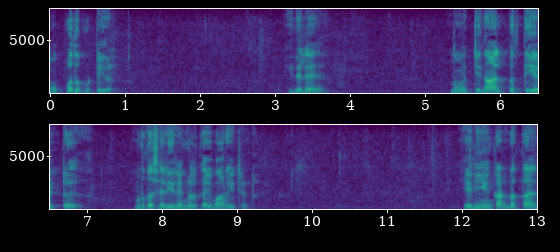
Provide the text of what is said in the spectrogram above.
മുപ്പത് കുട്ടികൾ. ഇതിൽ നൂറ്റി നാൽപ്പത്തി എട്ട് മൃതശരീരങ്ങൾ കൈമാറിയിട്ടുണ്ട്. ഇനിയും കണ്ടെത്താൻ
